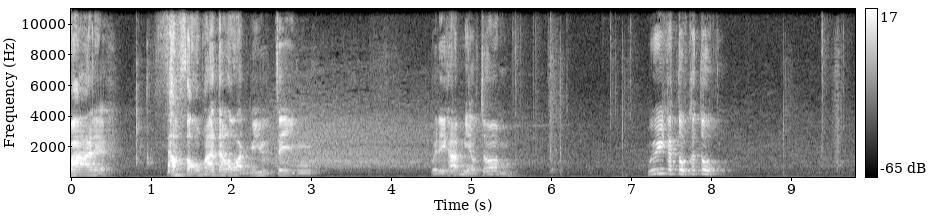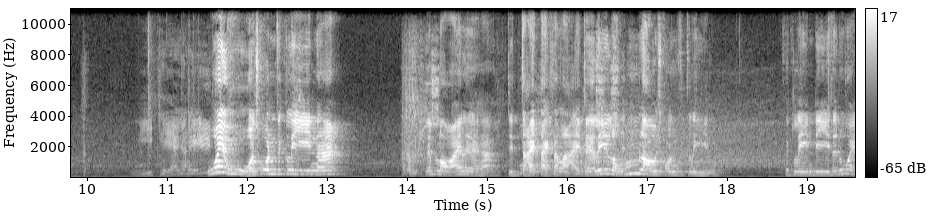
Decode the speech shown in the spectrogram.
มาเนี่ยสับสองผ่านตลอดมีอยู่จริงสวัสดีครับ เหมียวจ้มวิกระตุกกระตุกอุ้ยโอ้ชนสกรีนฮะ เรียบร้อยเลยฮะจิตใจแตกสลายเจอรี่ล้มเราชนสกรีน สกรีนดีซะด้วย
